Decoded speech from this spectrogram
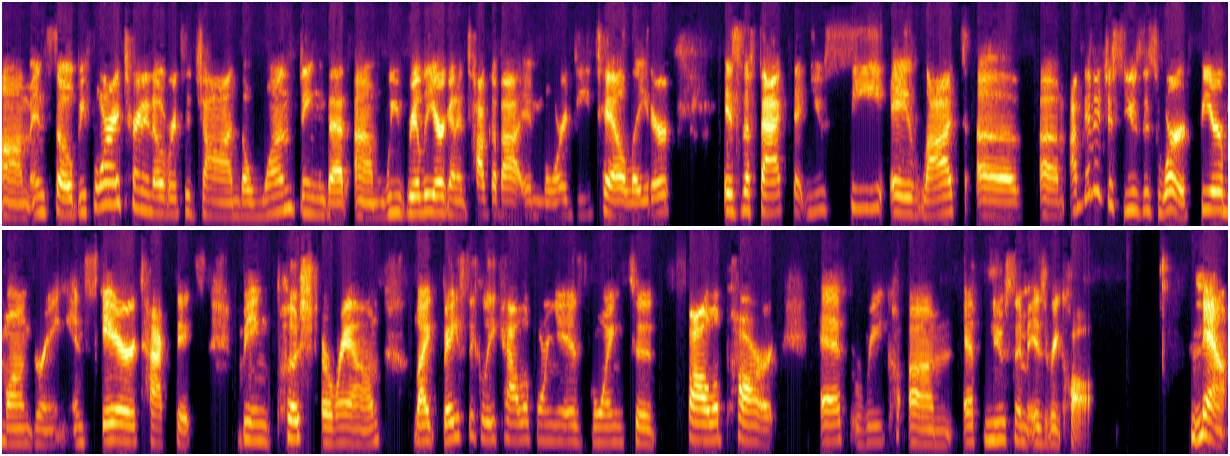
um, and so before I turn it over to John, the one thing that um, we really are going to talk about in more detail later is the fact that you see a lot of, um, I'm going to just use this word, fear mongering and scare tactics being pushed around. Like basically, California is going to fall apart if, um, if Newsom is recalled. Now,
